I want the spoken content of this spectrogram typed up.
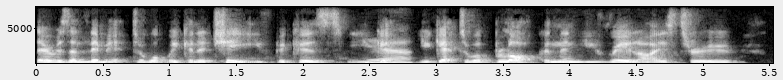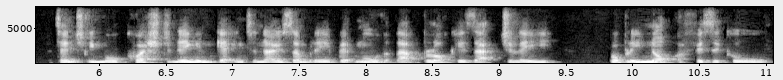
there is a limit to what we can achieve because you yeah. get you get to a block and then you realize through potentially more questioning and getting to know somebody a bit more that that block is actually probably not a physical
